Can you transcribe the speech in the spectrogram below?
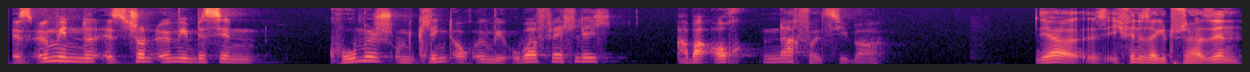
Ist irgendwie, ist schon irgendwie ein bisschen komisch und klingt auch irgendwie oberflächlich, aber auch nachvollziehbar. Ja, ich finde, es ergibt total Sinn.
